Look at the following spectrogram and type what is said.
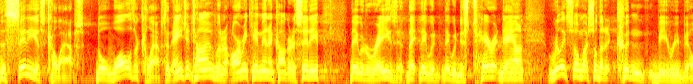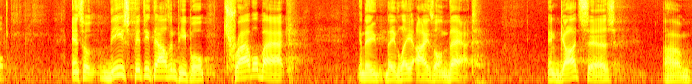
The city is collapsed. The walls are collapsed. In ancient times, when an army came in and conquered a city, they would raze it. They, they, would, they would just tear it down, really so much so that it couldn't be rebuilt. And so these 50,000 people travel back and they, they lay eyes on that. And God says, um,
